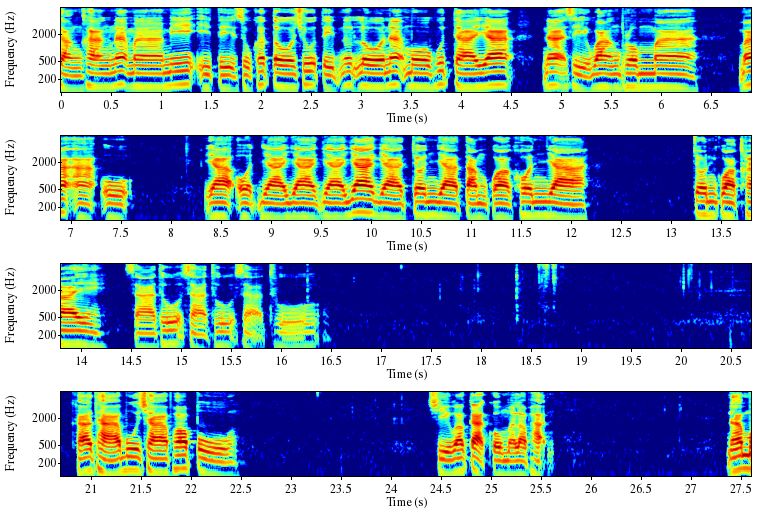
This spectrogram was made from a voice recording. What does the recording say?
สังฆังนะมามิอิติสุขโตชุตินุโลนะโมพุทธายะนะสิวังพรหมมามะอาอุอย่าอดอย่าอยากอย่ายากอย่าจนอย่าต่ำกว่าคนอย่าจนกว่าใคร สาธุ สาธุ สาธุคาถาบูชาพ่อปู่ชีวกะโกมลพัฒน์นะโม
